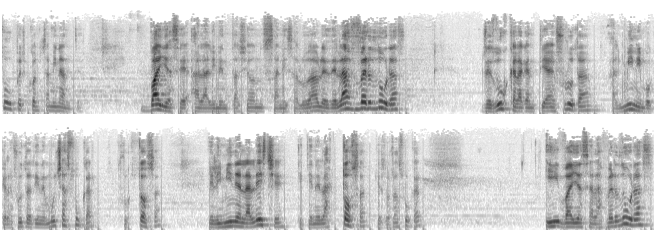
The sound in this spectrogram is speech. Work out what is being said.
súper contaminantes. Váyase a la alimentación sana y saludable de las verduras, reduzca la cantidad de fruta al mínimo, que la fruta tiene mucha azúcar, fructosa, elimine la leche, que tiene lactosa, que es otro azúcar, y váyase a las verduras,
